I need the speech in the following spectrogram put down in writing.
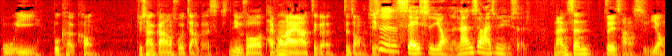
无意不可控，就像刚刚所讲的，例如说台风来啊，这个这种的借口，是谁使用的？男生还是女生？男生最常使用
